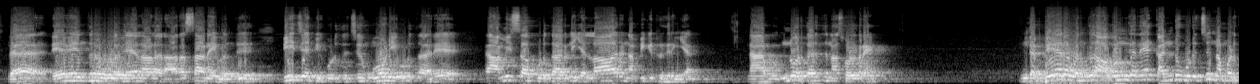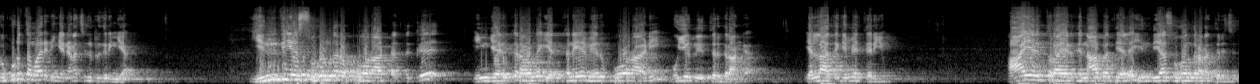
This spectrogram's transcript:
இந்த- தேவேந்திர குல வேளாளர் அரசாணை வந்து பிஜேபி கொடுத்துச்சு மோடி கொடுத்தாரு அமித்ஷா கொடுத்தாருன்னு எல்லாரும் நம்பிக்கிட்டு இருக்கிறீங்க. நான் இன்னொரு கருத்து நான் சொல்றேன். இந்த பேரை வந்து அவங்கதான் கண்டுபிடிச்சு நம்மளுக்கு கொடுத்த மாதிரி நீங்க நினைச்சுக்கிட்டு இருக்கிறீங்க. இந்திய சுதந்திர போராட்டத்துக்கு இங்க இருக்கிறவங்க எத்தனையோ பேர் போராடி உயிர் நீத்திருக்கிறாங்க. எல்லாத்துக்குமே தெரியும். ஆயிரத்தி தொள்ளாயிரத்தி நாற்பத்தி ஏழு இந்தியா சுதந்திரம் அடைஞ்சிருச்சு.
